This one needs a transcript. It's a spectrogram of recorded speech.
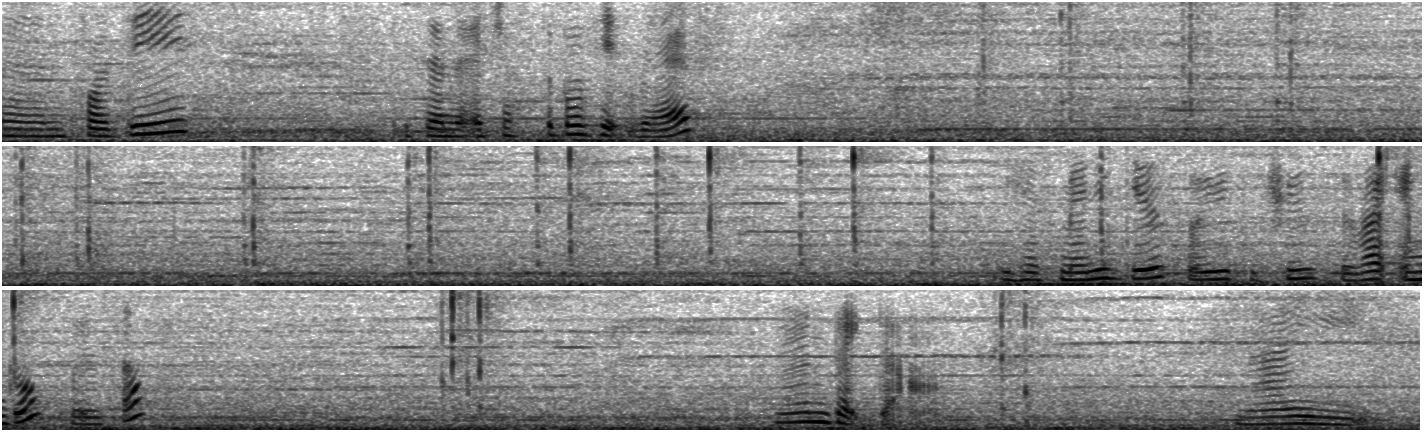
And for this it's an adjustable headrest. It has many gears for you to choose the right angle for yourself. And back down. Nice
